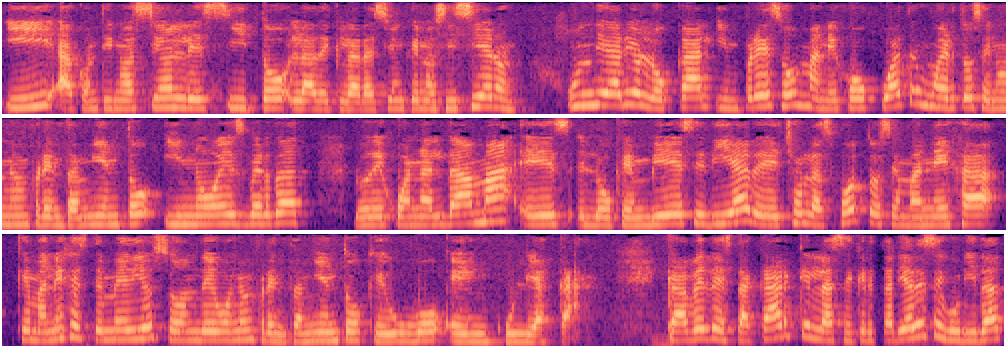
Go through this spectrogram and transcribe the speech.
y a continuación les cito la declaración que nos hicieron. Un diario local impreso manejó cuatro muertos en un enfrentamiento y no es verdad. Lo de Juan Aldama es lo que envié ese día. De hecho, las fotos se maneja, que maneja este medio son de un enfrentamiento que hubo en Culiacán. Cabe destacar que la Secretaría de Seguridad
